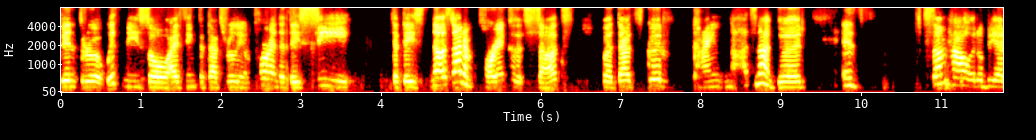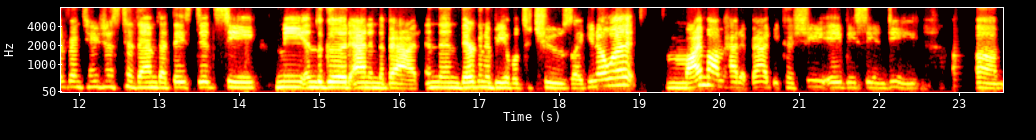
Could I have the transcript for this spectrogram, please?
been through it with me so i think that that's really important that they see that they no it's not important because it sucks but that's good kind it's not good. It's somehow it'll be advantageous to them that they did see me in the good and in the bad and then they're going to be able to choose like you know what? My mom had it bad because she a b c and d. Um,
